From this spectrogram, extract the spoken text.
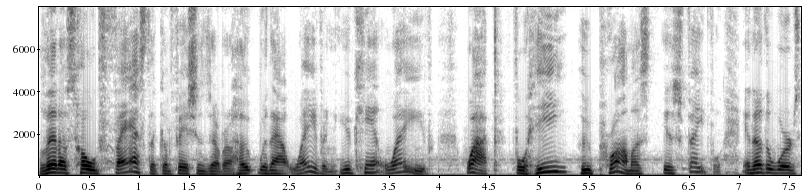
let us hold fast the confessions of our hope without wavering. You can't wave. Why? For he who promised is faithful. In other words,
